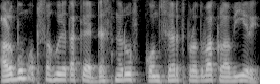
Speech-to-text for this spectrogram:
Album obsahuje také Dessnerův koncert pro dva klavíry,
